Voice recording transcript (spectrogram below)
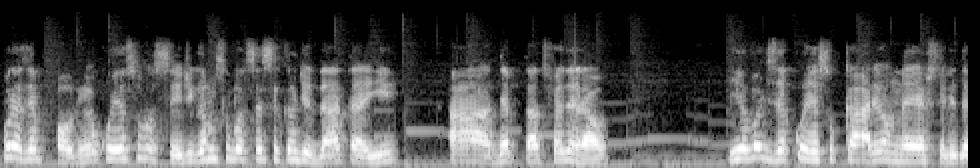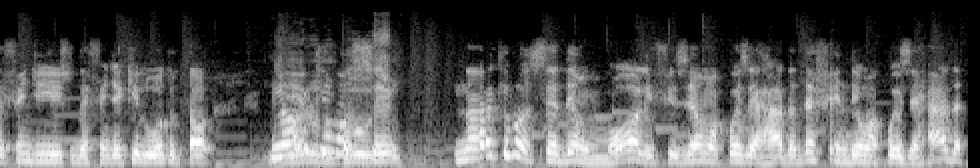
Por exemplo, Paulinho, eu conheço você, digamos que você se candidata aí a deputado federal. E eu vou dizer, conheço o cara, é honesto, ele defende isso, defende aquilo outro tal. Na hora que você, na hora que você der um mole, fizer uma coisa errada, defender uma coisa errada,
